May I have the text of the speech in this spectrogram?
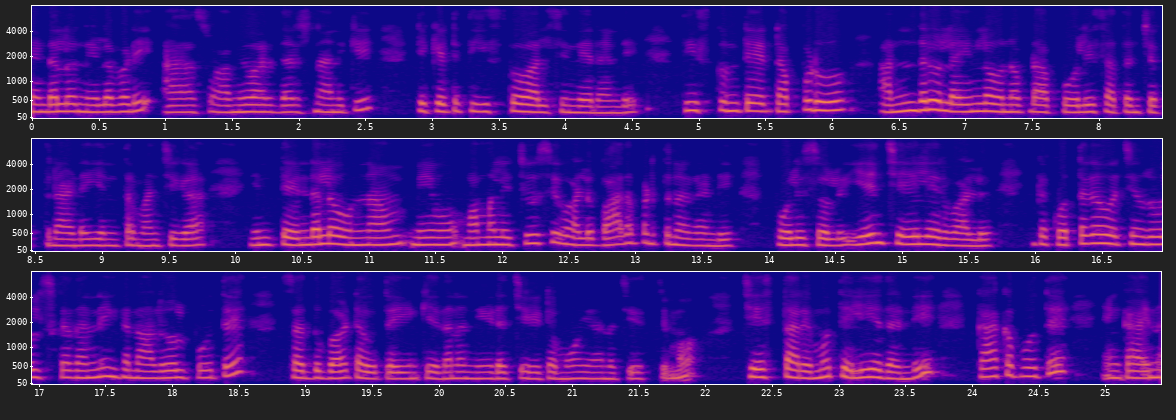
ఎండలో నిలబడి ఆ స్వామివారి దర్శనానికి టికెట్ తీసుకోవాల్సిందేనండి. తీసుకుంటేటప్పుడు అందరూ లైన్‌లో ఉన్నప్పుడు ఆ పోలీస్ అతను చెప్తున్నాడండి ఎంత మంచిగా, "ఇంత ఎండలో ఉన్నాం మేము" మమ్మల్ని చూసి వాళ్ళు బాధపడుతున్నారండి పోలీసోళ్ళు. ఏం చేయలేరు వాళ్ళు. ఇంకా కొత్తగా వచ్చిన రూల్స్ కదండీ! ఇంకా నాలుగు రోజులు పోతే సర్దుబాటు అవుతాయి. ఇంకేదైనా నీడ చేయటమో, ఏమైనా చేస్తేమో చేస్తారేమో తెలియదండి. కాకపోతే ఇంక ఆయన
